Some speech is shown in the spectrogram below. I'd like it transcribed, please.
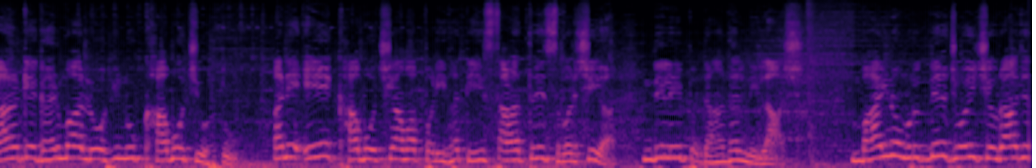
કારણ કે ઘરમાં લોહીનું ખાબોચિયું હતું અને એ ખાબોચિયામાં પડી હતી સાડત્રીસ વર્ષીય દિલીપ ધાંધલની લાશ. ભાઈનો મૃતદેહ જોઈ શિવરાજે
